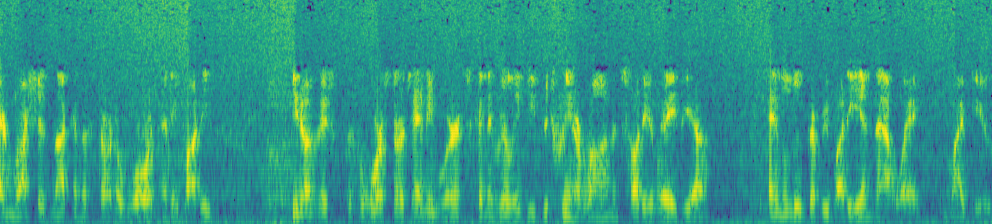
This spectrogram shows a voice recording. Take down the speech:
And Russia's not going to start a war with anybody. You know, if, if a war starts anywhere, it's going to really be between Iran and Saudi Arabia and loop everybody in that way. My view.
